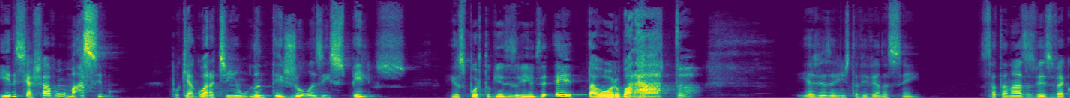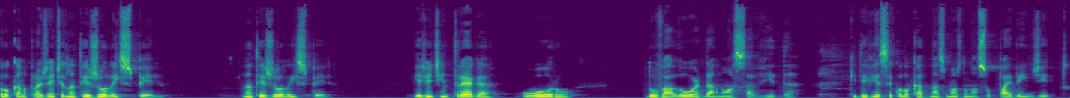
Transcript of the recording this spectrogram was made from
E eles se achavam o máximo, porque agora tinham lantejoulas e espelhos. E os portugueses riam e diziam: Eita, ouro barato! E às vezes a gente está vivendo assim. Satanás às vezes vai colocando para a gente lantejoula e espelho. Lantejoula e espelho. E a gente entrega o ouro do valor da nossa vida, que devia ser colocado nas mãos do nosso Pai bendito,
